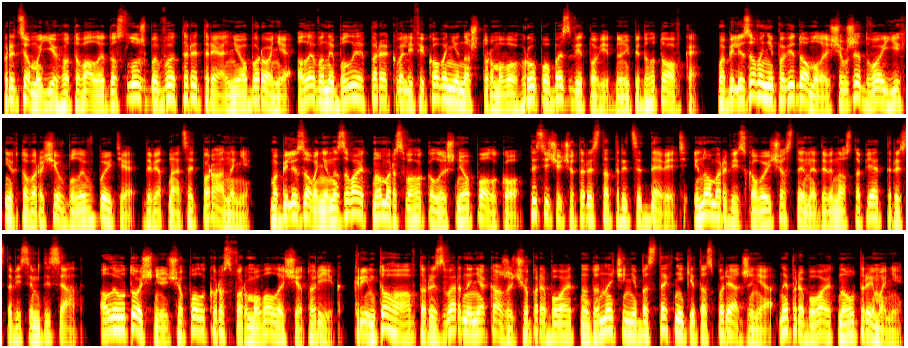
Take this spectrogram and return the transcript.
При цьому їх готували до служби в територіальній обороні, але вони були перекваліфіковані на штурмову групу без відповідної підготовки. Мобілізовані повідомили, що вже двоє їхніх товаришів були вбиті, 19 поранені. Мобілізовані називають номер свого колишнього полку 1439 і номер військової частини 95380, але уточнюють, що полк розформували ще торік. Крім того, автори звернення кажуть, що перебувають на Донеччині без техніки та спорядження, не перебувають на утриманні.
